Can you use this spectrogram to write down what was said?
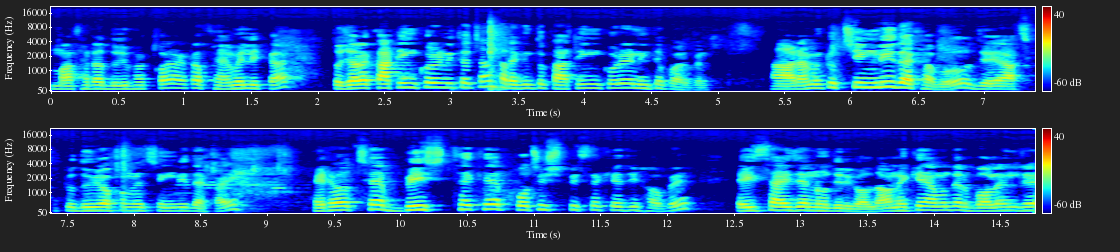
মাথাটা দুই ভাগ করা, একটা ফ্যামিলি কাট তো যারা কাটিং করে নিতে চান, তারা কিন্তু কাটিং করে নিতে পারবেন। আর আমি একটু চিংড়ি দেখাবো, যে আজকে একটু দুই রকমের চিংড়ি দেখাই। এটা হচ্ছে বিশ থেকে পঁচিশ পিসে কেজি হবে এই সাইজের নদীর গলদা। অনেকে আমাদের বলেন যে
